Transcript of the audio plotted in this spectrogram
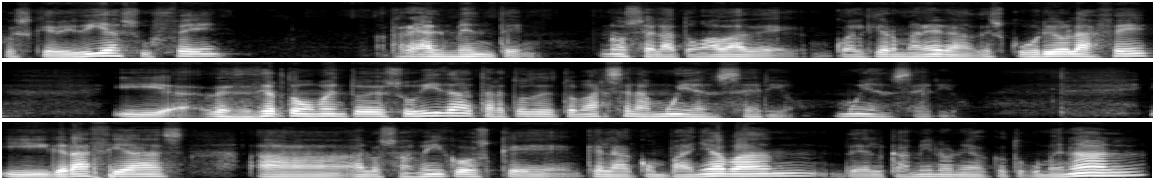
pues que vivía su fe realmente, no se la tomaba de cualquier manera, descubrió la fe y eh, desde cierto momento de su vida trató de tomársela muy en serio, muy en serio. Y gracias a, los amigos que, que, la acompañaban del camino neocatecumenal,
